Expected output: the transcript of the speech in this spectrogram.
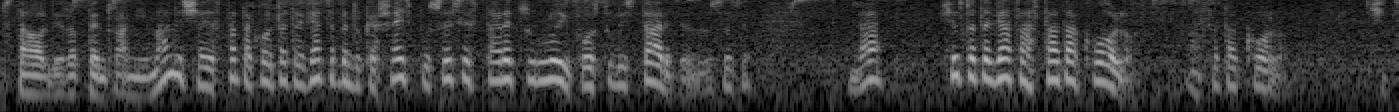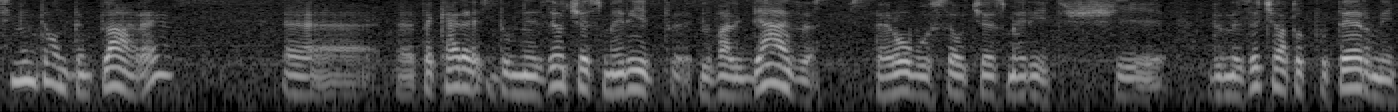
staul era pentru animale și a stat acolo toată viața pentru că așa îi spusese starețul lui, fostului stareț. Da? Și el toată viața a stat acolo. A stat acolo. Și țin minte o întâmplare pe care Dumnezeu ce smerit îl validează pe robul său ce smerit și Dumnezeu cel atotputernic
